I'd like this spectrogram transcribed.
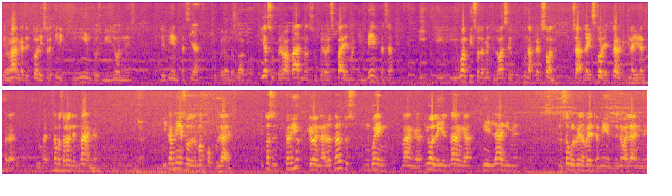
de Claro. mangas de toda la historia, tiene 500 millones de ventas ya. Superando a Batman. Ya superó a Batman, superó a Spider-Man en ventas, ¿ah? y, y- y One Piece solamente lo hace una persona. O sea, la historia, claro que tiene ayudantes para dibujar. Estamos hablando del manga. Y también es uno de los más populares. Entonces, pero yo creo en Naruto. Naruto es un buen manga. Yo leí el manga, vi el anime. Lo estoy volviendo a ver también de nuevo el anime.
